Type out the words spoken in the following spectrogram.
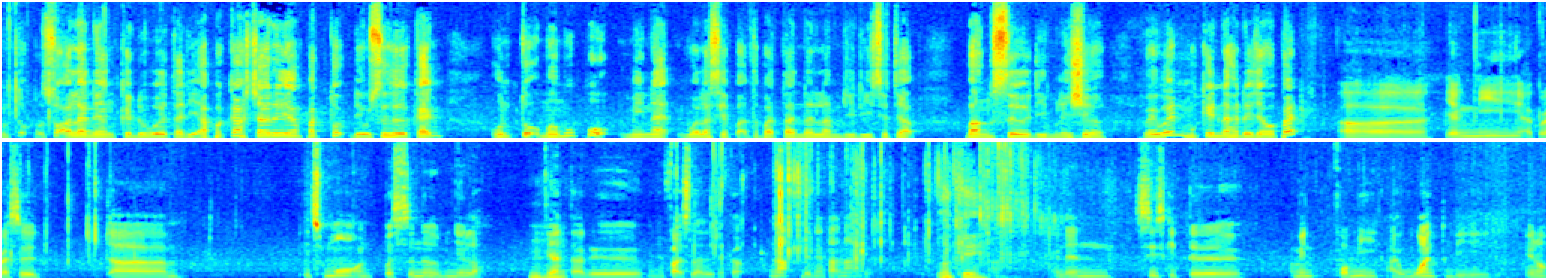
Untuk persoalan yang kedua tadi Apakah cara yang patut diusahakan Untuk memupuk minat bola sepak tempatan dalam diri setiap bangsa di Malaysia Wewen, mungkin dah ada jawapan? Uh, yang ni aku rasa um, it's more on personal punya lah. Mm-hmm. Di antara macam Fat selalu cakap nak dengan tak nak je. Okey And then since kita I mean for me I want to be you know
